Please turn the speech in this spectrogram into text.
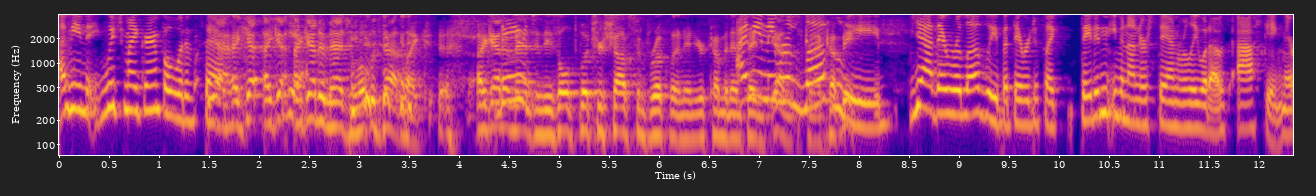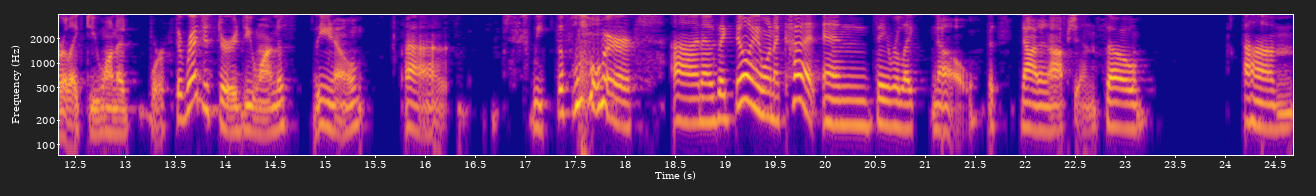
I mean which my grandpa would have said. Yeah i got i got, yeah. I got to imagine what was that like? I got to imagine these old butcher shops in brooklyn and you're coming in i saying, mean they were lovely. Yeah they were lovely but they were just like they didn't even understand really what i was asking. They were like do you want to work the register? Do you want to you know uh, sweep the floor. Uh, and I was like, no, I want to cut. And they were like, no, it's not an option. So, um,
